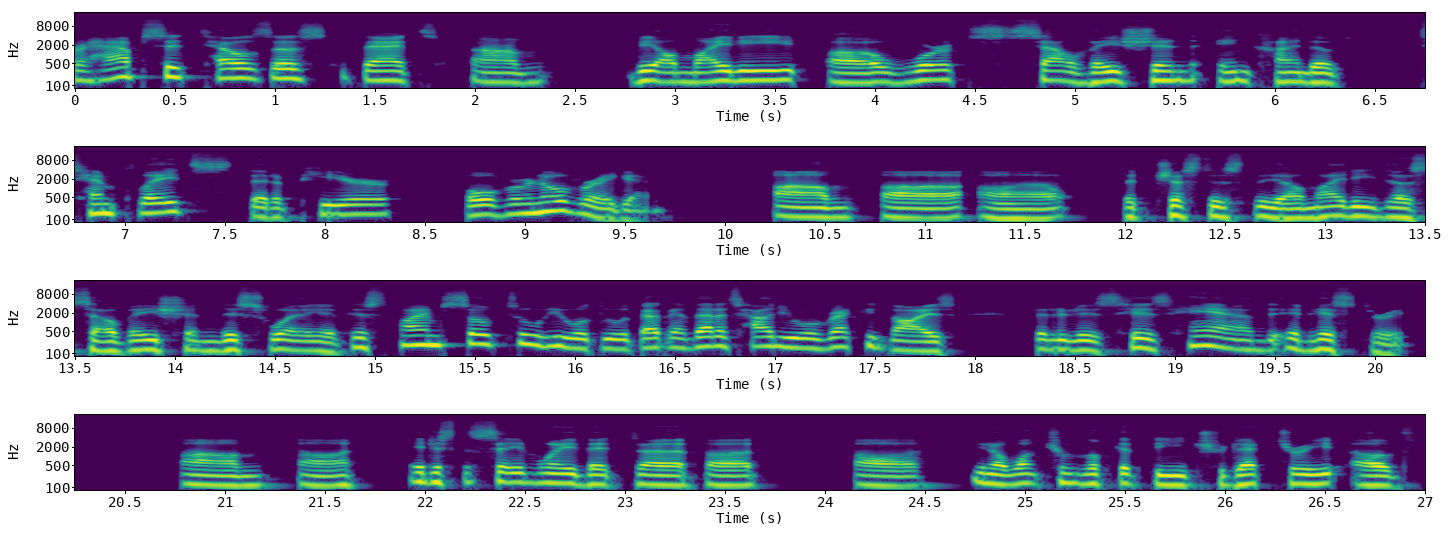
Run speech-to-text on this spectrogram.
Perhaps it tells us that um, the Almighty uh, works salvation in kind of templates that appear over and over again um, uh, uh, that just as the Almighty does salvation this way at this time, so too He will do it that, and that is how you will recognize that it is His hand in history. Um, uh, it is the same way that uh, uh, uh, you know one can look at the trajectory of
